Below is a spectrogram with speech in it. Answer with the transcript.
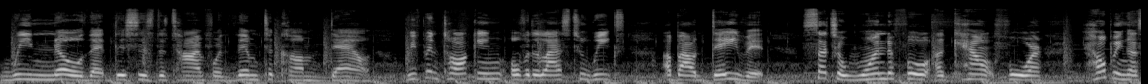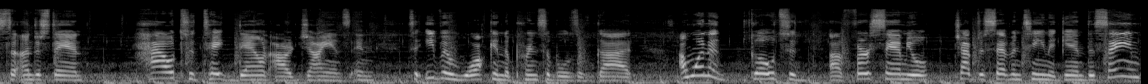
we know that this is the time for them to come down. We've been talking over the last two weeks about David such a wonderful account for helping us to understand how to take down our giants and to even walk in the principles of God. I want to go to uh, 1 Samuel chapter 17 again, the same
